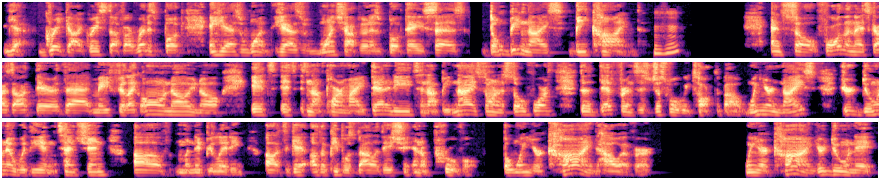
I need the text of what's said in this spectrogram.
Yeah, great guy, great stuff. I read his book, and he has one. He has one chapter in his book that he says, "Don't be nice, be kind." Mm-hmm. And so for all the nice guys out there that may feel like, oh no, you know, it's, it's, it's not part of my identity to not be nice, so on and so forth. The difference is just what we talked about. When you're nice, you're doing it with the intention of manipulating, uh, to get other people's validation and approval. But when you're kind, however, when you're kind, you're doing it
